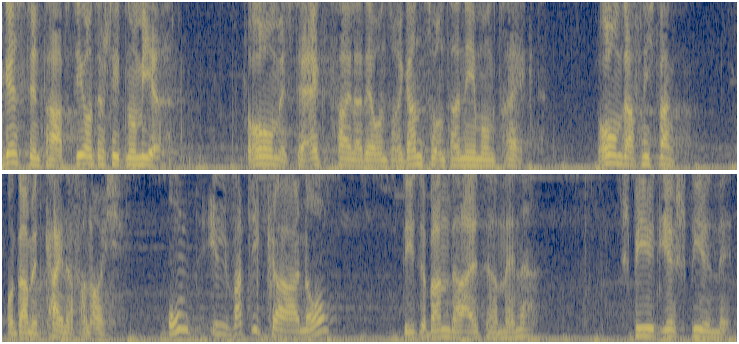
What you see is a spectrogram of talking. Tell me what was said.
Vergesst den Papst, ihr untersteht nur mir. Rom ist der Eckpfeiler, der unsere ganze Unternehmung trägt. Rom darf nicht wanken. Und damit keiner von euch. Und il Vaticano? Diese Bande alter Männer? Spielt ihr Spiel mit.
